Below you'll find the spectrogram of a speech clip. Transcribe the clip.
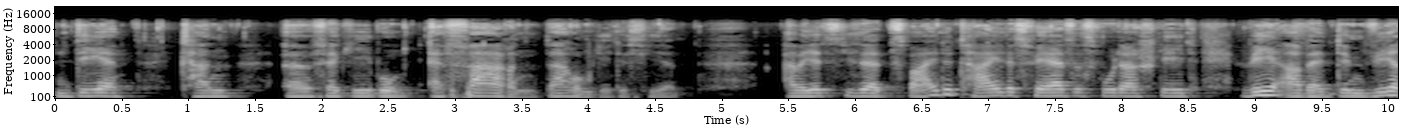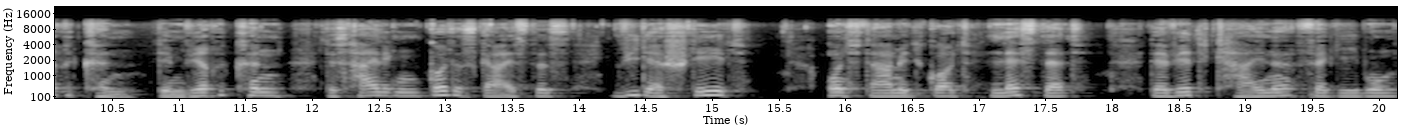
der kann äh, Vergebung erfahren. Darum geht es hier. Aber jetzt dieser zweite Teil des Verses, wo da steht, wer aber dem Wirken, dem Wirken des heiligen Gottesgeistes widersteht und damit Gott lästert, der wird keine Vergebung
